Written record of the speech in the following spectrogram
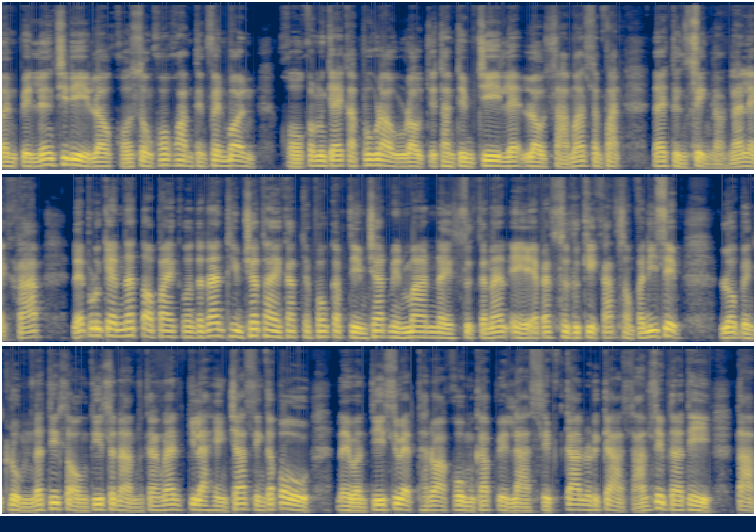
มันเป็นเรื่องที่ดี เราขอส่งข้อความถึงแฟนบอล ขอกำลังใจกับพวกเราเราจะทำเต็มที่และเราสามารถสัมผัสได้ถึงสิ่งเหล่านั้นแหละครับ และโปรแกรมนัดต่อไปของทางด้านทีมชาติไทยครับจะพบกับทีมชาติเมียนมาในศึกทางด้าน AFF Suzuki ครับ 2020รอบเป็นกลุ่มนัดที่ 2 ที่สนามทางด้านกีฬาแห่งชาติสิงคโปร์ในวันที่ 11 ธันวาคมครับเวลา 19นาฬิกา30 นาทีตาม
